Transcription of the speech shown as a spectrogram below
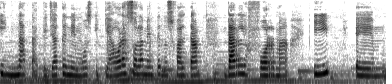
innata que ya tenemos y que ahora solamente nos falta darle forma y, em,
